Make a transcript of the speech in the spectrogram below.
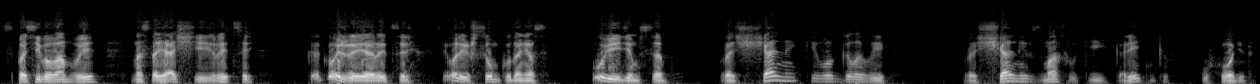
«Спасибо вам, вы настоящий рыцарь». «Какой же я рыцарь? Всего лишь сумку донес. Увидимся». Прощальный кивок головы, прощальный взмах руки. Каретников уходит.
